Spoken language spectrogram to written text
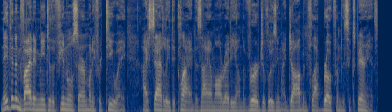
Nathan invited me to the funeral ceremony for T-Way. I sadly declined, as I am already on the verge of losing my job and flat broke from this experience.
